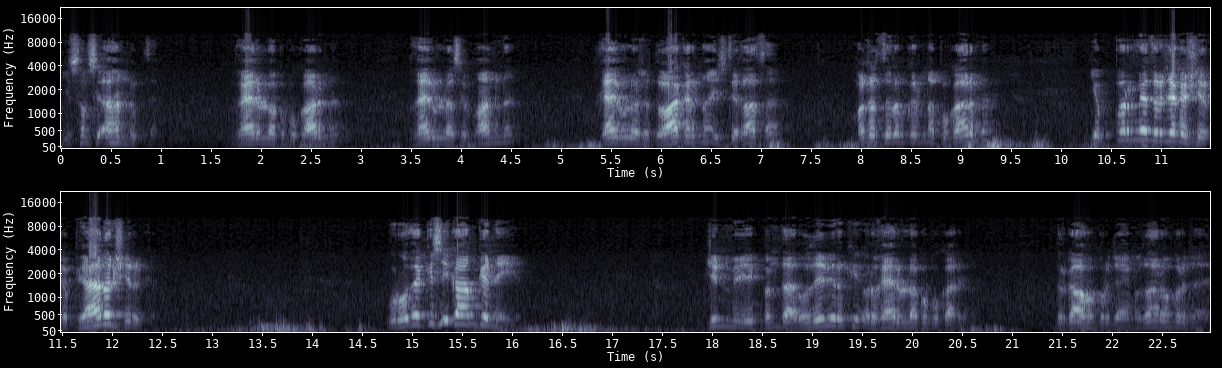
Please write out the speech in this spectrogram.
یہ سب سے اہم نقطہ ہے۔ غیر اللہ کو پکارنا، غیر اللہ سے مانگنا، غیر اللہ سے دعا کرنا، استغاثہ، مدد طلب کرنا، پکارنا، یہ پرلے درجے کا شرک بھیانک شرک ہے۔ وہ روزے کسی کام کے نہیں ہیں۔ جن میں ایک بندہ روزے بھی رکھے اور غیر اللہ کو پکارے۔ درگاہوں پر جائے، مزاروں پر جائے،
